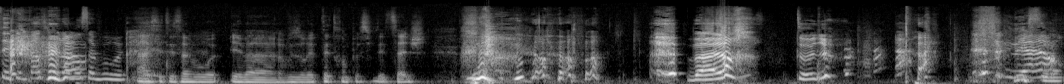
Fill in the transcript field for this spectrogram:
C'était particulièrement savoureux. Ah, c'était savoureux. Et bah, vous aurez peut-être un peu si vous êtes sage. Bah alors, Tonio. Mais alors.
